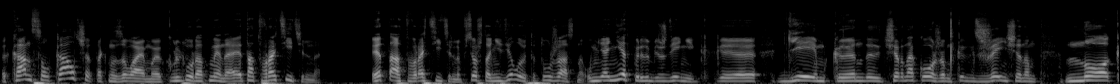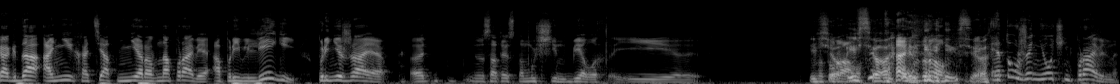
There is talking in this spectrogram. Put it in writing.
Cancel culture, так называемая культура отмена, это отвратительно. Это отвратительно. Все, что они делают, это ужасно. У меня нет предубеждений к э, геям, к э, чернокожим, к женщинам. Но когда они хотят не равноправия, а привилегий, принижая, э, соответственно, мужчин белых и э, И все, и все, Да, и все. Это уже не очень правильно.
